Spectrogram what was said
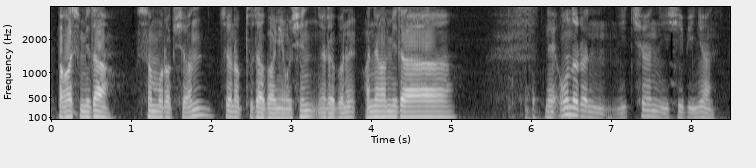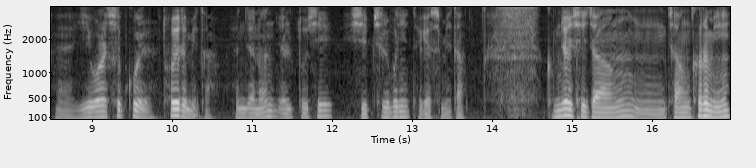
반갑습니다. 선물옵션 전업투자방에 오신 여러분을 환영합니다. 네 오늘은 2022년 2월 19일 토요일입니다. 현재는 12시 27분이 되겠습니다. 금전시장 음, 장 흐름이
